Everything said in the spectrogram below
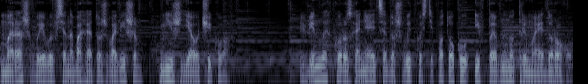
Мираж виявився набагато жвавішим, ніж я очікував. Він легко розганяється до швидкості потоку і впевнено тримає дорогу.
